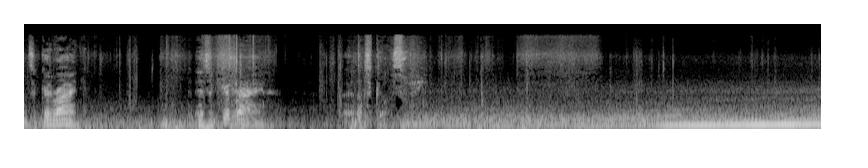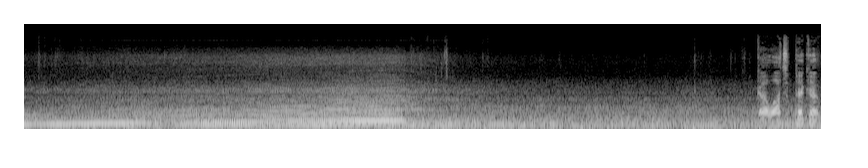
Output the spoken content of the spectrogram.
It's a good ride. It's a good ride. Alright, let's go this way. Got lots of pickup.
